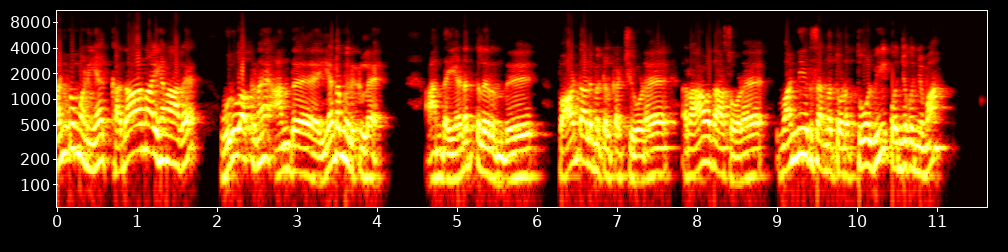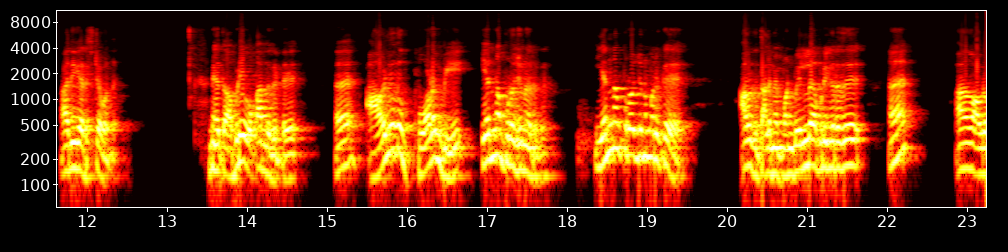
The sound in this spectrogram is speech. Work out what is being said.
அன்புமணிய கதாநாயகனாக உருவாக்குன அந்த இடம் இருக்குல்ல அந்த இடத்துல இருந்து பாட்டாளி மக்கள் கட்சியோட ராமதாஸோட வன்னியர் சங்கத்தோட தோல்வி கொஞ்சம் கொஞ்சமா அதிகரிச்சுட்டு வந்து நேற்று அப்படியே உட்காந்துக்கிட்டு அழுது புலம்பி என்ன பிரயோஜனம் இருக்கு? என்ன பிரயோஜனம் இருக்கு? அவருக்கு தலைமை பண்பு இல்லை அப்படிங்கிறது அவர்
